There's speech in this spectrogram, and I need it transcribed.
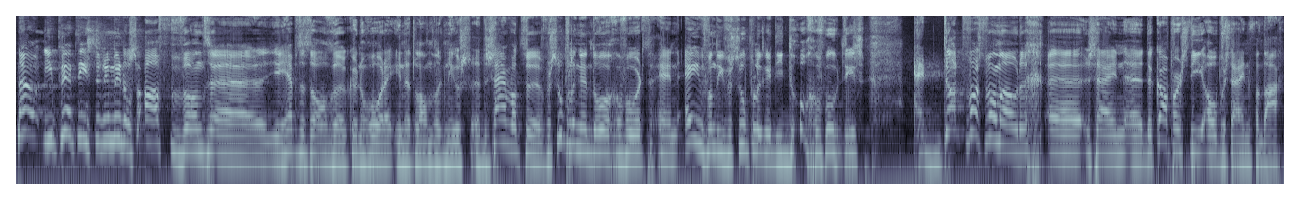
Nou, die pet is er inmiddels af. Want je hebt het al kunnen horen in het landelijk nieuws. Er zijn wat versoepelingen doorgevoerd. En een van die versoepelingen die doorgevoerd is... en dat was wel nodig... Zijn de kappers die open zijn vandaag.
